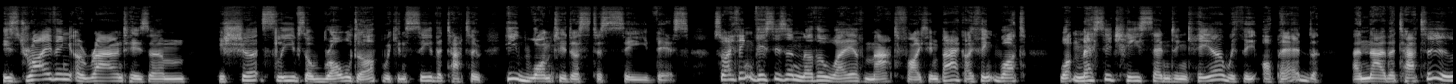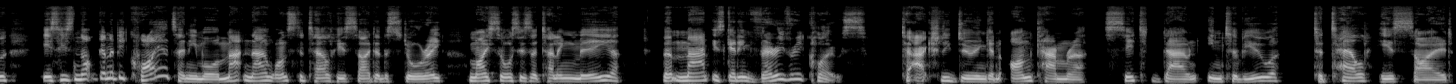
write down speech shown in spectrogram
He's driving around his, um, his shirt sleeves are rolled up. We can see the tattoo. He wanted us to see this. So I think this is another way of Matt fighting back. I think what, what message he's sending here with the op-ed and now the tattoo is he's not going to be quiet anymore. Matt now wants to tell his side of the story. My sources are telling me that Matt is getting very, very close to actually doing an on-camera sit-down interview to tell his side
